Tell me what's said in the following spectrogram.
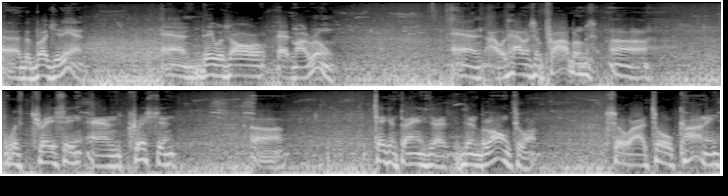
uh, the Budget Inn, and they was all at my room. And I was having some problems uh, with Tracy and Christian. Uh, taking things that didn't belong to him. So I told Connie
